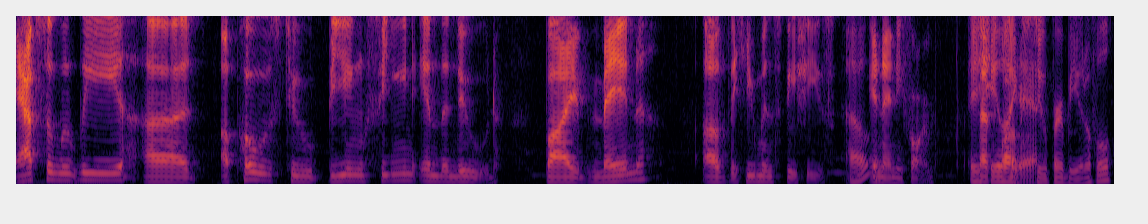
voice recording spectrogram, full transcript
absolutely uh, opposed to being seen in the nude by men of the human species Oh. in any form. Is That's she why- like Yeah. super beautiful?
